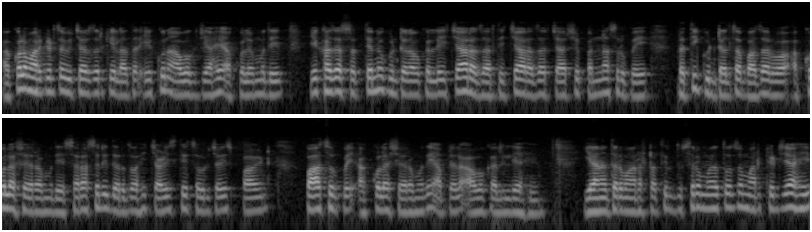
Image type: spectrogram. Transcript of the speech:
अकोला मार्केटचा विचार जर केला तर एकूण आवक जी आहे अकोल्यामध्ये एक हजार सत्त्याण्णव क्विंटल अवकलले चार हजार ते चार हजार चारशे पन्नास रुपये प्रति क्विंटलचा बाजारभाव अकोला शहरामध्ये सरासरी दर आहे चाळीस ते चौवेचाळीस पॉईंट पाच रुपये अकोला शहरामध्ये आपल्याला आवक आलेली आहे. यानंतर महाराष्ट्रातील दुसरं महत्त्वाचं मार्केट जे आहे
